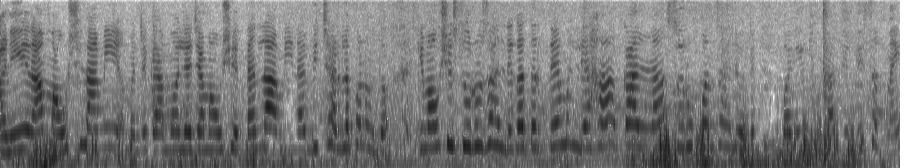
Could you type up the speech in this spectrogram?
आणि ना मावशीला आम्ही म्हणजे कामवाल्या ज्या मावशी आहेत त्यांना आम्ही ना विचारलं पण होतं की मावशी सुरू झाले का? तर ते म्हणले हां काल ना सुरू पण झाले होते. पण इथून ते दिसत नाही.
